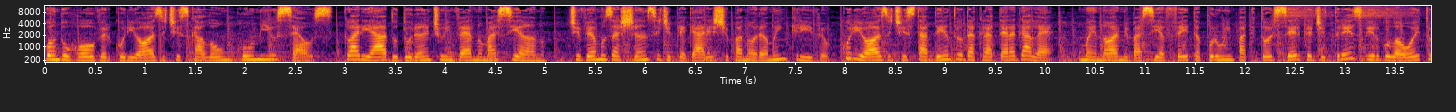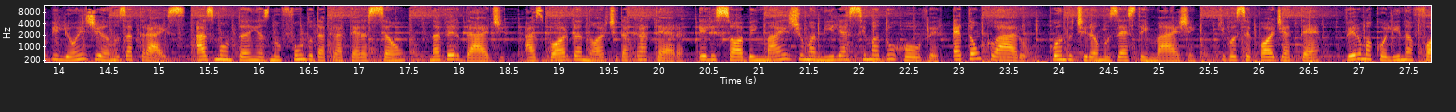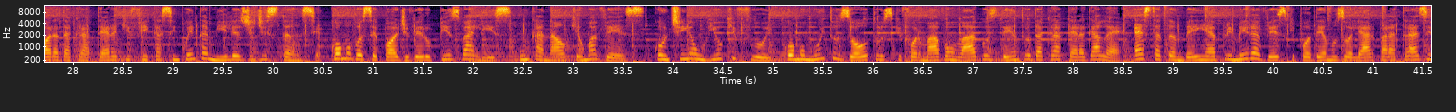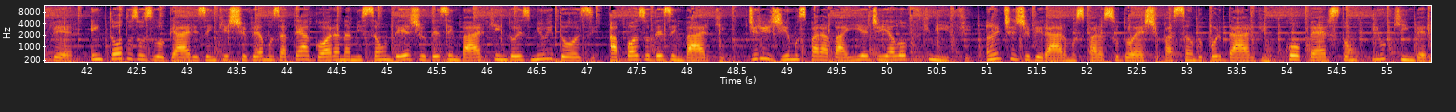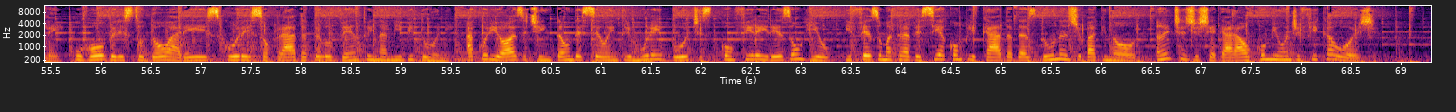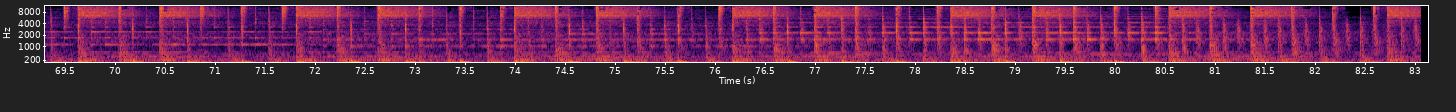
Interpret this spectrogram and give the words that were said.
quando o rover Curiosity escalou um cume e os céus, clareado durante o inverno marciano, tivemos a chance de pegar este panorama incrível. Curiosity está dentro da cratera Galé, uma enorme bacia feita por um impactor cerca de 3,8 bilhões de anos atrás. As montanhas no fundo da cratera são, na verdade, as bordas norte da cratera. Eles sobem mais de uma milha acima do rover. É tão claro, quando tiramos esta imagem, que você pode até, ver uma colina fora da cratera que fica a 50 milhas de distância. Como você pode ver o Pis Valis, um canal que uma vez continha um rio que flui, como muitos outros que formavam lagos dentro da cratera Galé. Esta também é a primeira vez que podemos olhar para trás e ver, em todos os lugares em que estivemos até agora na missão desde o desembarque em 2012. Após o desembarque, dirigimos para a Baía de Yellowknife, antes de virarmos para sudoeste passando por Darwin, Cooperston e o Kimberley. O rover estudou a areia escura e soprada pelo vento em Namib Dune. A Curiosity então desceu entre Murray Butts, confira Irezon Hill, e fez uma travessia complicada das dunas de Bagnold, antes de chegar ao cume onde fica hoje.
